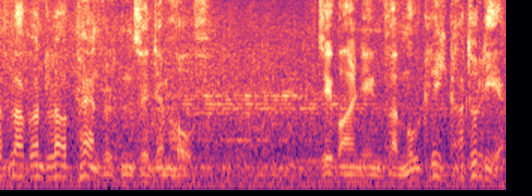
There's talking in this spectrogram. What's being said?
Havelock und Lord Pendleton sind im Hof. Sie wollen Ihnen vermutlich gratulieren.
